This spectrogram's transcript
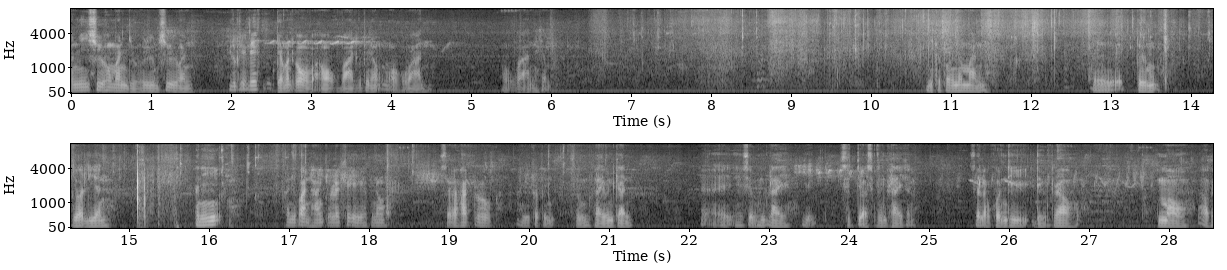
ันมีชื่อของมันอยู่ลืมชื่อมันลูกเล็กๆแต่มันก็ออกหวานก็พี่น้องออกหวาน ออกหวานนะครับมีกระป๋องน้ำมันเออติมยอดเหรียญอันนี้อันนี้บ้านหางจระเข้ครับพี่น้องสารพัดโรคอันนี้ก็เป็นสมุนไพรเหมือนกันสมุนไพรสุดยอดสมุนไพรครับสำหรับคนที่ดื่มเหล้าเมาเอาไป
